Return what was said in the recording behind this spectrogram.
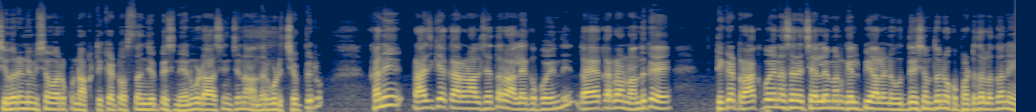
చివరి నిమిషం వరకు నాకు టికెట్ వస్తుందని చెప్పేసి నేను కూడా ఆశించిన అందరు కూడా చెప్పిరు కానీ రాజకీయ కారణాల చేత రాలేకపోయింది. దయాకర్ రావును అందుకే టికెట్ రాకపోయినా సరే చెల్లెమని గెలిపించాలనే ఉద్దేశంతో ఒక పట్టుదలతోని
